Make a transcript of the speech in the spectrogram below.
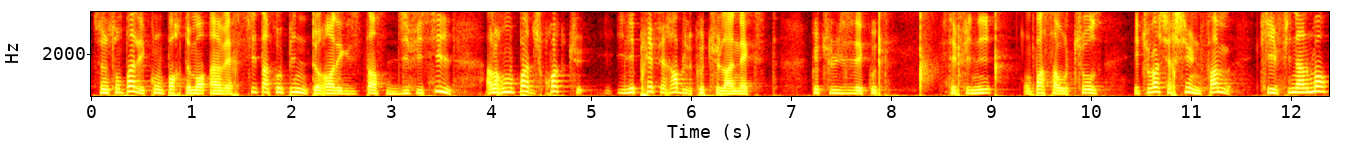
ce ne sont pas les comportements inverses. Si ta copine te rend l'existence difficile, alors mon pote, je crois que tu, il est préférable que tu l'annexes, que tu lui dises, écoute, c'est fini, on passe à autre chose et tu vas chercher une femme qui finalement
